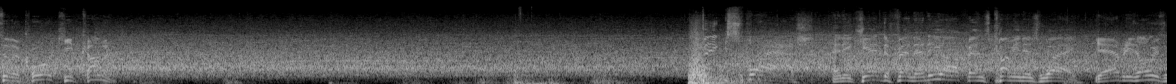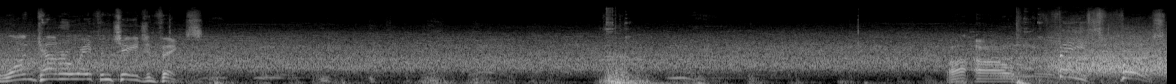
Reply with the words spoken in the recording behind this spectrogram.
To the core keep coming. Big splash. And he can't defend any offense coming his way. Yeah, but he's always one counter away from changing things. Uh-oh. Face first.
